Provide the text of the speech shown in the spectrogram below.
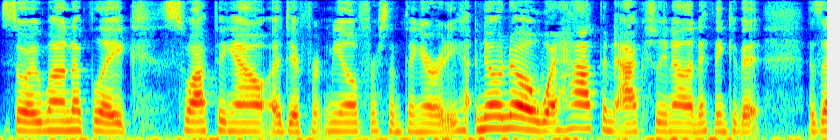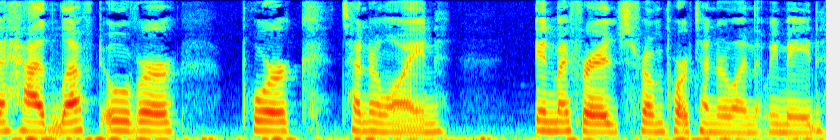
So I wound up like swapping out a different meal for something I already had. No, no, what happened actually, now that I think of it, is I had leftover pork tenderloin in my fridge from pork tenderloin that we made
